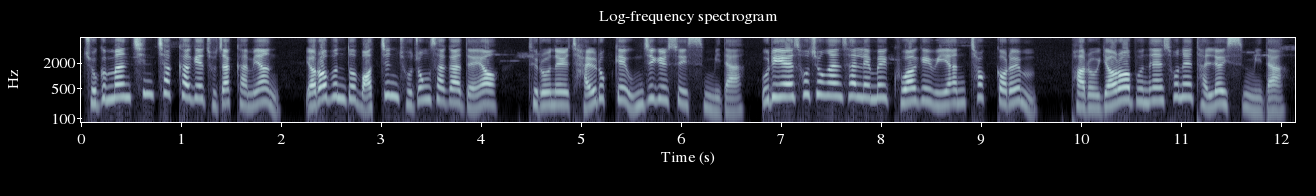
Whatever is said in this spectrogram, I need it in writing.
조금만 침착하게 조작하면 여러분도 멋진 조종사가 되어 드론을 자유롭게 움직일 수 있습니다. 우리의 소중한 살림을 구하기 위한 첫걸음, 바로 여러분의 손에 달려 있습니다.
